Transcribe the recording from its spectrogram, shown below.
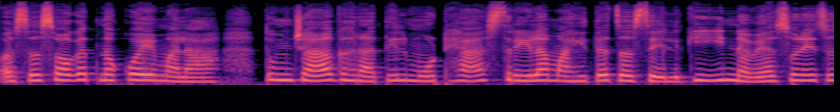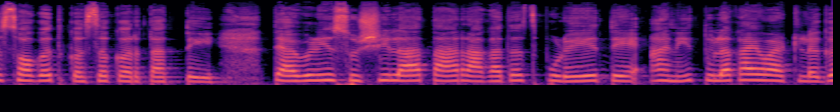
असं स्वागत नको आहे मला. तुमच्या घरातील मोठ्या स्त्रीला माहीतच असेल की नव्या सुनेचं स्वागत कसं करतात ते. त्यावेळी सुशीला आता रागातच पुढे येते. आणि तुला काय वाटलं ग?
